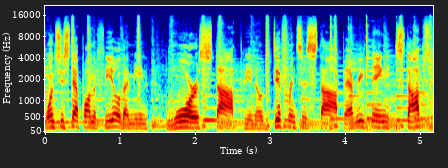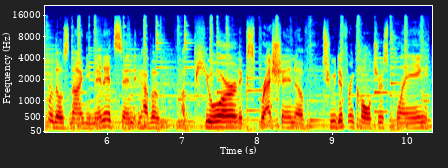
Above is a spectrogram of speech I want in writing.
Once you step on the field, I mean, wars stop, you know, differences stop, everything stops for those 90 minutes and you have a, a, pure expression of two different cultures playing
